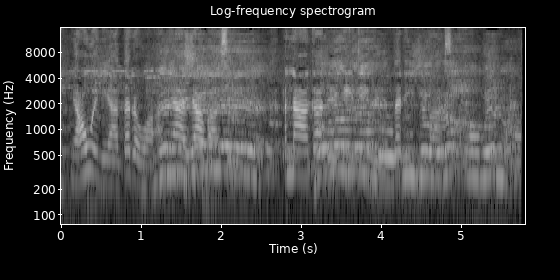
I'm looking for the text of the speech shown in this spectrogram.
။မြောင်းဝေနေရတတ်တော်ဝါအမြတ်ရပါစေ။အနာကလည်းအေးသေးတယ်တတ်တည်ရှိပါစေ။အောင်ဝဲမှာ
